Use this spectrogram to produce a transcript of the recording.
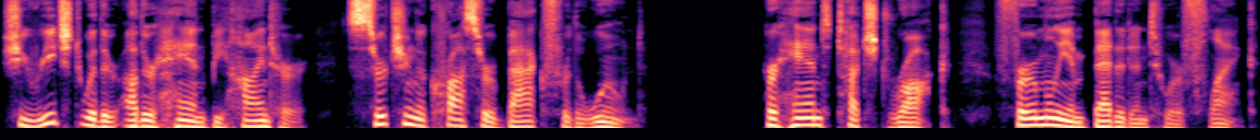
She reached with her other hand behind her, searching across her back for the wound. Her hand touched rock, firmly embedded into her flank.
